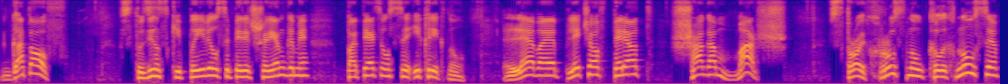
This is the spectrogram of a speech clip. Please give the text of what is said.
готов!» Студинский появился перед шеренгами, попятился и крикнул «Левое плечо вперед! Шагом марш!» Строй хрустнул, колыхнулся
